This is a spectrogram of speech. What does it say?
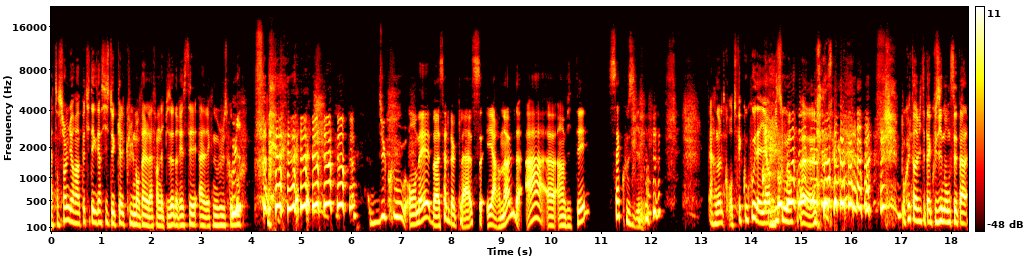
Attention, il y aura un petit exercice de calcul mental à la fin de l'épisode. Restez avec nous jusqu'au Oui. bout. Du coup, on est dans la salle de classe et Arnold a euh, invité sa cousine. Arnold, on te fait coucou d'ailleurs, bisous. hein. Euh, Pourquoi t'as invité ta cousine On ne sait pas.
